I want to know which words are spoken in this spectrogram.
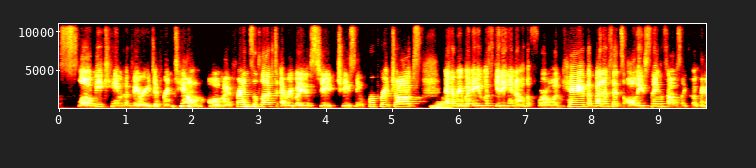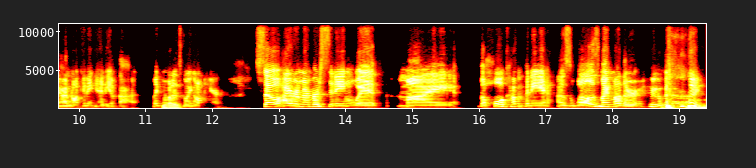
SLO became a very different town. All my friends had left. Everybody was chasing corporate jobs. Yeah. Everybody was getting, you know, the 401k, the benefits, all these things. And I was like, okay, I'm not getting any of that. Like, right. what is going on here? So I remember sitting with my the whole company as well as my mother who mm-hmm.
